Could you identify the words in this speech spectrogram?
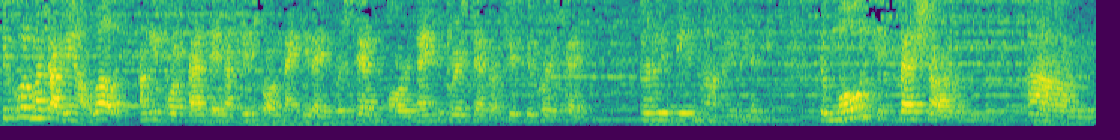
Siguro masabi niya, well, ang importante na please ko ang 99% or 90% or 50%. Pero hindi mga kaibigan. The most special um,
